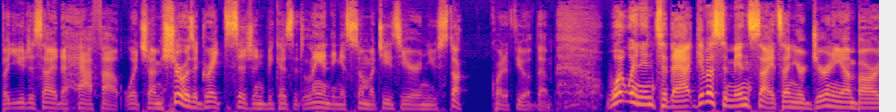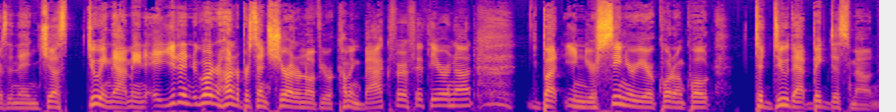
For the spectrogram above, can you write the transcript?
but you decided to half out, which I'm sure was a great decision because the landing is so much easier, and you stuck quite a few of them. What went into that? Give us some insights on your journey on bars, and then just doing that. I mean, you didn't you weren't 100 percent sure. I don't know if you were coming back for a fifth year or not, but in your senior year, quote unquote, to do that big dismount.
